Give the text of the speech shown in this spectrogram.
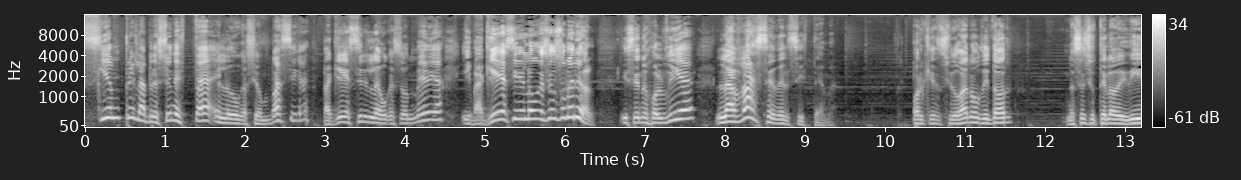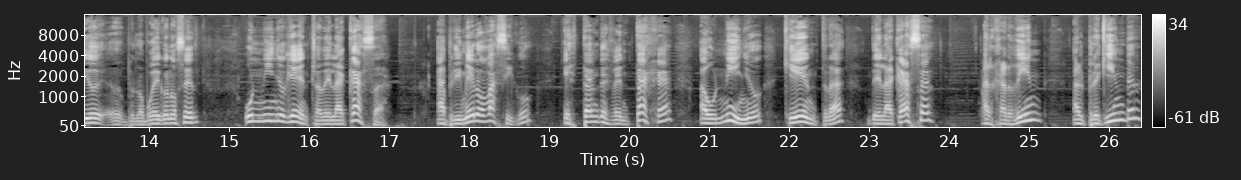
siempre la presión está en la educación básica, ¿para qué decir en la educación media? ¿Y para qué decir en la educación superior? Y se nos olvida la base del sistema. Porque el ciudadano auditor, no sé si usted lo ha vivido, eh, lo puede conocer, un niño que entra de la casa a primero básico está en desventaja a un niño que entra de la casa al jardín, al prekinder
